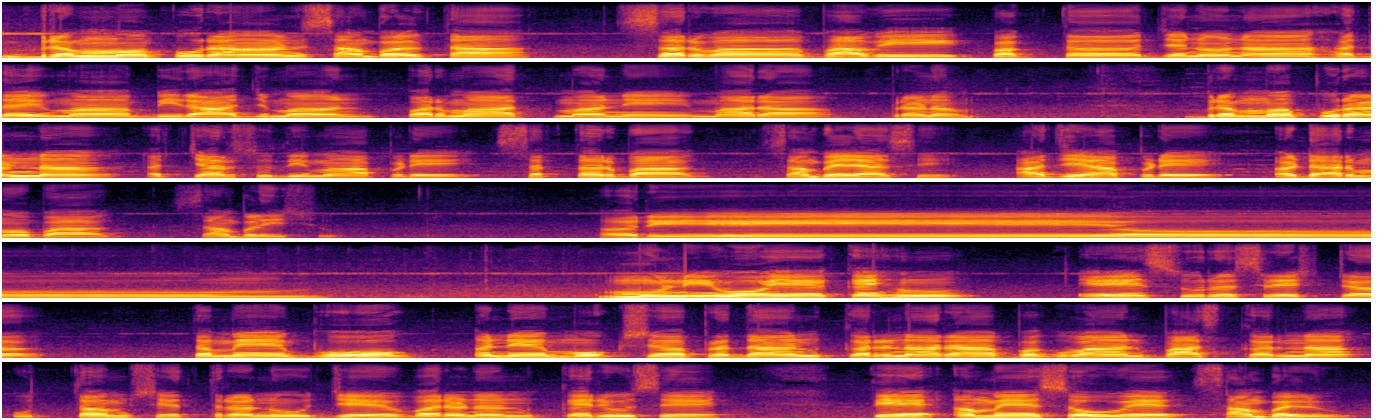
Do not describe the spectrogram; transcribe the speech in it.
બ્રહ્મપુરાણ સાંભળતા સર્વ ભાવિક ભક્તજનોના હૃદયમાં બિરાજમાન પરમાત્માને મારા પ્રણામ. બ્રહ્મપુરાણના અત્યાર સુધીમાં આપણે સત્તર ભાગ સાંભળ્યા છે. આજે આપણે અઢારમો ભાગ સાંભળીશું. હરિ મુનિઓએ કહ્યું એ સુરશ્રેષ્ઠ, તમે ભોગ અને મોક્ષ પ્રદાન કરનારા ભગવાન ભાસ્કરના ઉત્તમ ક્ષેત્રનું જે વર્ણન કર્યું છે, તે અમે સૌએ સાંભળ્યું.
